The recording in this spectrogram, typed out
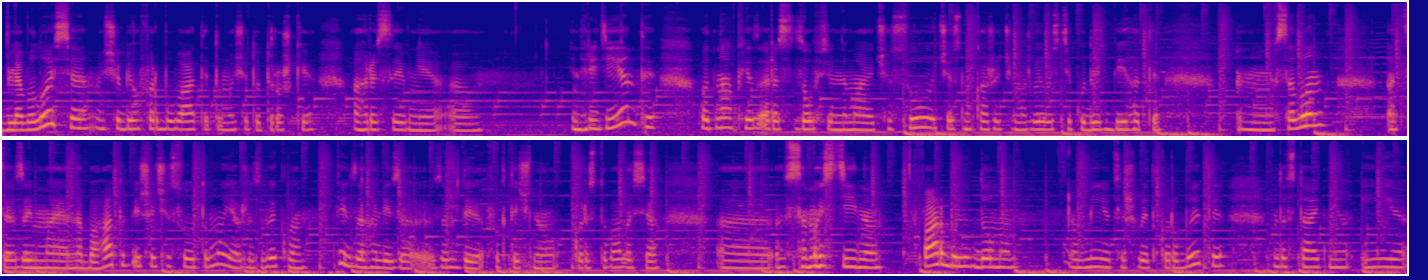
для волосся, щоб його фарбувати, тому що тут трошки агресивні. Інгредієнти, однак я зараз зовсім не маю часу, чесно кажучи, можливості кудись бігати в салон. А це займе набагато більше часу, тому я вже звикла. Та взагалі завжди фактично користувалася е, самостійно фарбою вдома. Вмію це швидко робити достатньо, і, е,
